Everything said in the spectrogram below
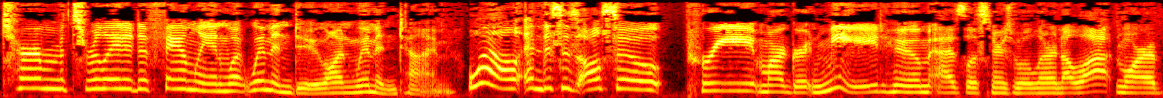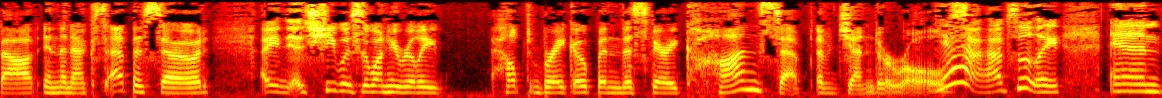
term it's related to family and what women do on women time. Well, and this is also pre Margaret Mead, whom, as listeners will learn a lot more about in the next episode. I mean, she was the one who really helped break open this very concept of gender roles. Yeah, absolutely. And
